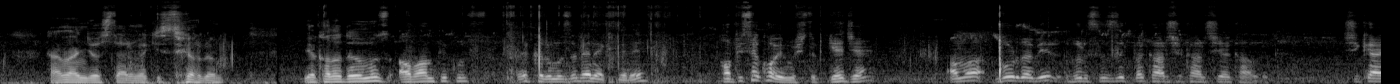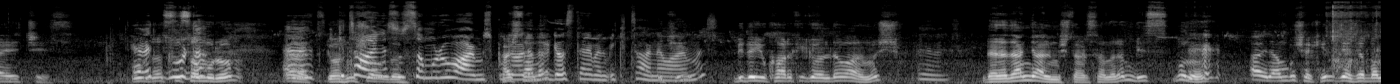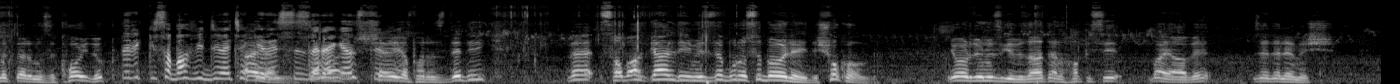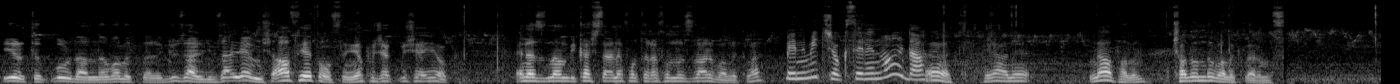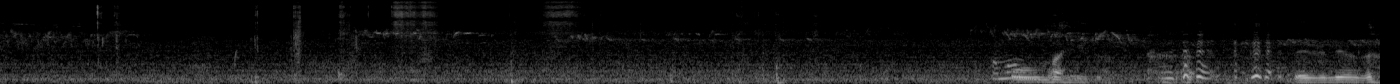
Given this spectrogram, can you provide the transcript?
Hemen göstermek istiyorum. Yakaladığımız avantikus ve kırmızı benekleri hapise koymuştuk gece. Ama burada bir hırsızlıkla karşı karşıya kaldık. Şikayetçiyiz. Evet, burada, burada- susamuru. Evet, iki görmüş tane olduk. susamuru varmış bu Kaç gölde. tane? Gösteremedim. İki tane İki. varmış. Bir de yukarıki gölde varmış. Evet. Dereden gelmişler sanırım. Biz bunu aynen bu şekil gece balıklarımızı koyduk. Dedik ki sabah videoya çekeriz Aynen. sizlere Sabah gösteririz. Şey yaparız dedik. Ve sabah geldiğimizde burası böyleydi. Şok oldu. Gördüğünüz gibi zaten hapisi bayağı bir zedelemiş. Yırtıp buradan da balıkları güzel güzel yemiş. Afiyet olsun. Yapacak bir şey yok. En azından birkaç tane fotoğrafımız var balıkla. Benim hiç yok senin var da. Evet yani ne yapalım? Çalındı balıklarımız. My god. Devriliyordu.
